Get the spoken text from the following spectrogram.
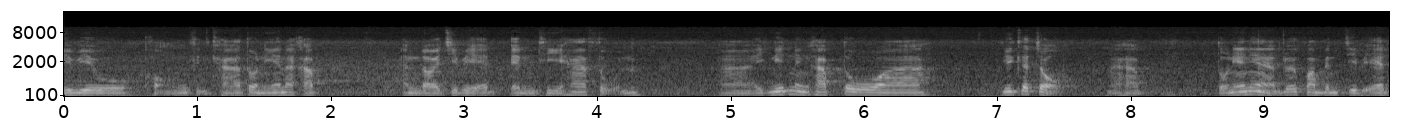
รีวิวของสินค้าตัวนี้นะครับ Android GPS NT 50อ่าอีกนิดนึงครับตัวยึดกระจกนะครับ ตัวนี้เนี่ยด้วยความเป็น GPS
